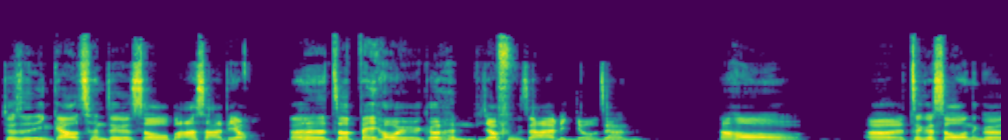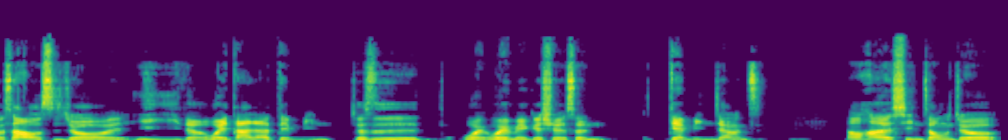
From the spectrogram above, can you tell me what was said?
就是应该要趁这个时候把他杀掉。呃，这背后有一个很比较复杂的理由，这样子。然后，呃，这个时候那个沙老师就一一的为大家点名，就是为为每个学生点名这样子。然后他的心中就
